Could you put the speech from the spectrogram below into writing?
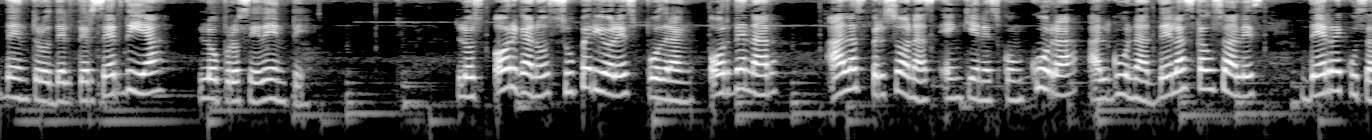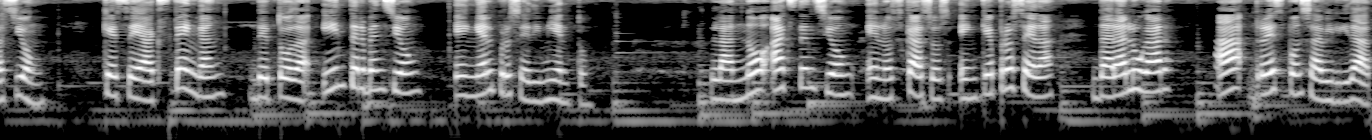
dentro del tercer día lo procedente. Los órganos superiores podrán ordenar a las personas en quienes concurra alguna de las causales de recusación que se abstengan de toda intervención en el procedimiento. La no abstención en los casos en que proceda dará lugar a responsabilidad.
